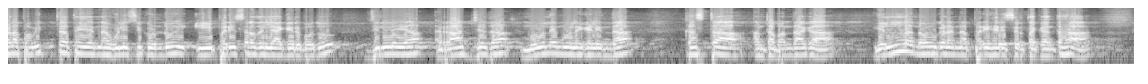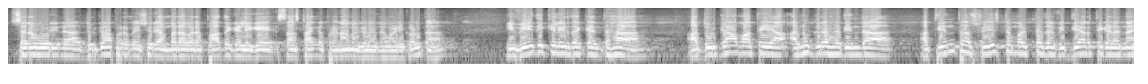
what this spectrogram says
ಬಹಳ ಪವಿತ್ರತೆಯನ್ನ ಉಳಿಸಿಕೊಂಡು ಈ ಪರಿಸರದಲ್ಲಿ ಆಗಿರ್ಬೋದು ಜಿಲ್ಲೆಯ ರಾಜ್ಯದ ಮೂಲೆ ಮೂಲೆಗಳಿಂದ ಕಷ್ಟ ಅಂತ ಬಂದಾಗ ಎಲ್ಲ ನೋವುಗಳನ್ನ ಪರಿಹರಿಸಿರ್ತಕ್ಕಂತಹ ಶರವೂರಿನ ದುರ್ಗಾ ಪರಮೇಶ್ವರಿ ಅಮ್ಮನವರ ಪಾದಗಳಿಗೆ ಸಾಷ್ಟಾಂಗ ಪ್ರಣಾಮಗಳನ್ನು ಮಾಡಿಕೊಳ್ತಾ ಈ ವೇದಿಕೆಯಲ್ಲಿರ್ತಕ್ಕಂತಹ ಆ ದುರ್ಗಾ ಮಾತೆಯ ಅನುಗ್ರಹದಿಂದ ಅತ್ಯಂತ ಶ್ರೇಷ್ಠ ಮಟ್ಟದ ವಿದ್ಯಾರ್ಥಿಗಳನ್ನ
